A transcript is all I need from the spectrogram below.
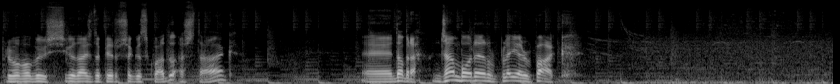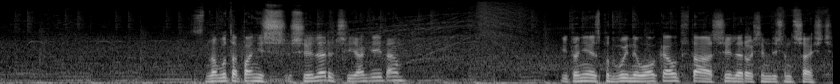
Próbowałbyś go dać do pierwszego składu? Aż tak? E, dobra, Jumbo Rare Player Pack. Znowu ta pani Sch- Schiller, czy jak jej tam? I to nie jest podwójny walkout? Ta, Schiller 86.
